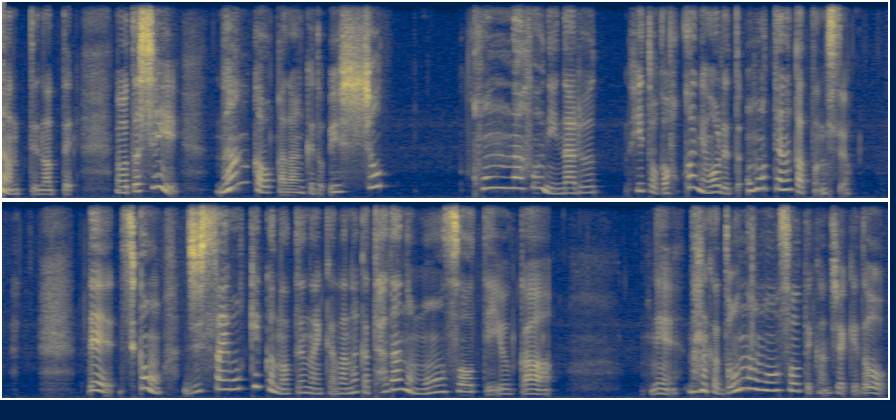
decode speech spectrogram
やんってなって私なんかわからんけど一緒こんな風になる人が他におるって思ってなかったんですよ。でしかも実際大きくなってないからなんかただの妄想っていうかねなんかどんな妄想って感じやけど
